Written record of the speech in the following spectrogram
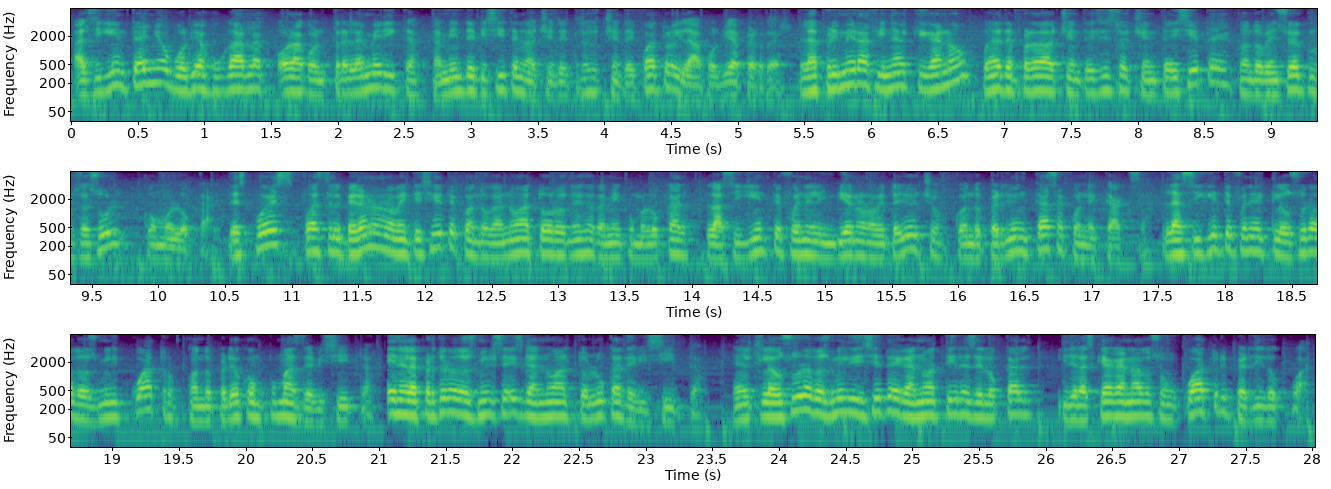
Al siguiente año volvió a jugarla ahora contra el América, también de visita en la 83-84 y la volvió a perder. La primera final que ganó fue en la temporada 86-87 cuando venció al Cruz Azul como local. Después fue hasta el verano 97 cuando ganó a Toros Neza también como local. La siguiente fue en el invierno 98 cuando perdió en casa con Necaxa. La siguiente fue en el clausura 2004 cuando perdió con Pumas de visita. En el apertura 2006 ganó al Toluca de visita. En el clausura 2017 ganó a Tigres de local y de las que ha ganado son 4 y perdido 4.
